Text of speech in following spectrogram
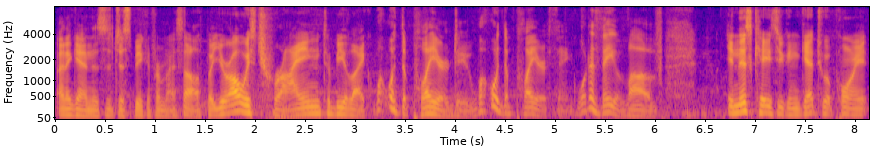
and again, this is just speaking for myself, but you're always trying to be like, what would the player do? What would the player think? What do they love? In this case, you can get to a point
